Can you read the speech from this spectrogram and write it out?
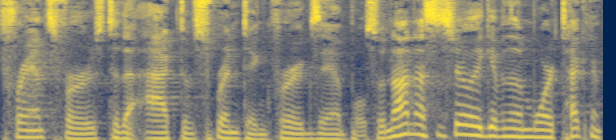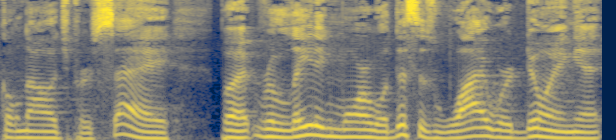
transfers to the act of sprinting, for example. So, not necessarily giving them more technical knowledge per se, but relating more, well, this is why we're doing it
